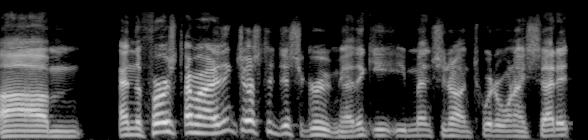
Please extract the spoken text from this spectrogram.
Um, and the first time around, I think Justin disagreed with me. I think he, he mentioned it on Twitter when I said it.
